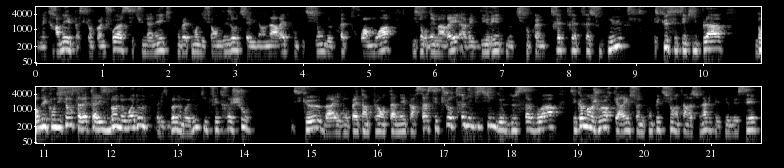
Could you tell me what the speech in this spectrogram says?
on est cramé, parce qu'encore une fois, c'est une année qui est complètement différente des autres. Il y a eu un arrêt de compétition de près de trois mois. Ils ont redémarré avec des rythmes qui sont quand même très, très, très soutenus. Est-ce que cette équipe-là dans des conditions, ça va être à Lisbonne au mois d'août. À Lisbonne au mois d'août, il fait très chaud. Est-ce que bah, vont pas être un peu entamés par ça? C'est toujours très difficile de, savoir. C'est comme un joueur qui arrive sur une compétition internationale qui a été blessé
